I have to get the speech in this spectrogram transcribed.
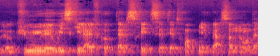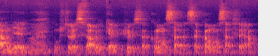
le cumulé Whisky Life Cocktail Street, c'était 30 000 personnes l'an dernier. Ouais. Donc je te laisse faire le calcul, ça commence à, ça commence à faire.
